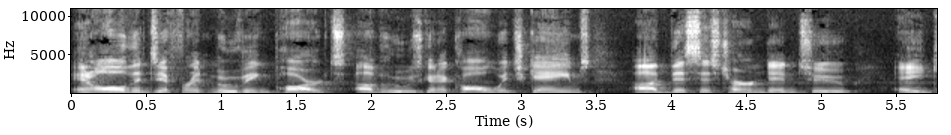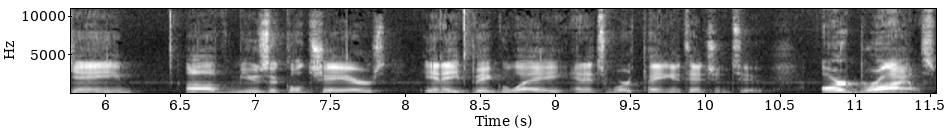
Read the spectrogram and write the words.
in all the different moving parts of who's going to call which games, uh, this has turned into a game of musical chairs in a big way, and it's worth paying attention to. Art Briles.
